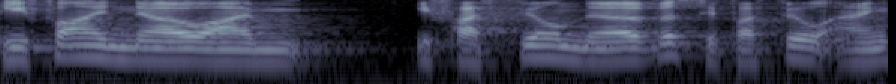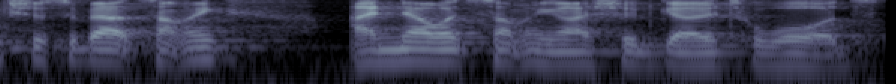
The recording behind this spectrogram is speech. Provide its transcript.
if I know I'm, if I feel nervous, if I feel anxious about something, I know it's something I should go towards.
